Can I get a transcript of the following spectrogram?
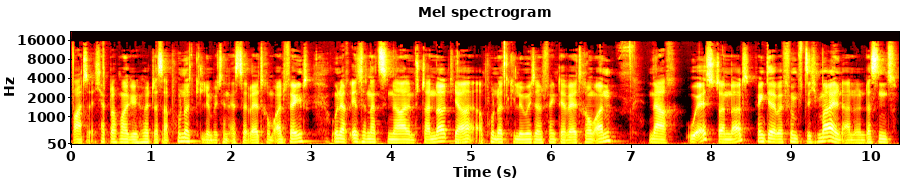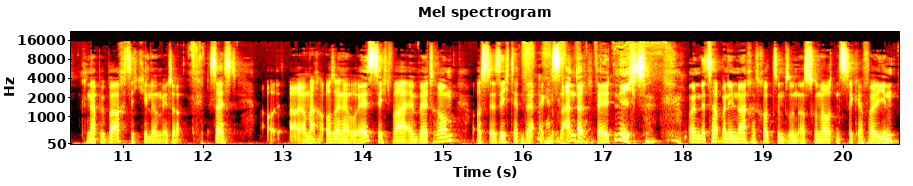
warte, ich habe doch mal gehört, dass ab 100 Kilometern erst der Weltraum anfängt und nach internationalem Standard, ja, ab 100 Kilometern fängt der Weltraum an. Nach US-Standard fängt er bei 50 Meilen an und das sind knapp über 80 Kilometer. Das heißt, aus einer US-Sicht war er im Weltraum, aus der Sicht der ganzen anderen Welt nicht. Und jetzt hat man ihm nachher trotzdem so einen Astronautensticker verliehen,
